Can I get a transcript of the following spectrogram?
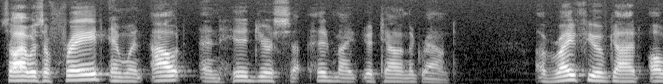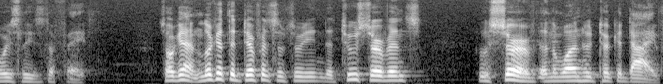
So, I was afraid and went out and hid, your, hid my, your tail in the ground. A right view of God always leads to faith. So, again, look at the difference between the two servants who served and the one who took a dive.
